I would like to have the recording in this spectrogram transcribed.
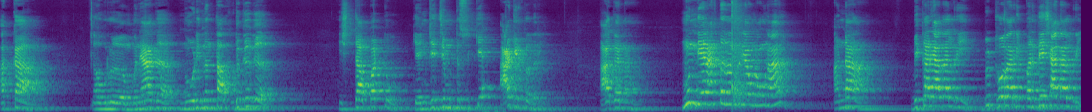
ಅಕ್ಕ, ಅವ್ರ ಮನ್ಯಾಗ ನೋಡಿದಂಥ ಹುಡುಗಗ ಇಷ್ಟಪಟ್ಟು ಎಂಗೇಜ್ಮೆಂಟ್ ಸುಖಿ ಆಗಿರ್ತದ್ರಿ. ರೀ ಆಗನ ಮುಂದೆ ಏನಾಗ್ತದಂದ್ರಿ ಅವ್ನ ಅವನ? ಅಣ್ಣ ಬಿಕಾರಿ ಆದಲ್ರಿ, ಬಿಟ್ಟು ಹೋದಾರ್ರಿ, ಪರದೇಶ ಆದಲ್ರಿ.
